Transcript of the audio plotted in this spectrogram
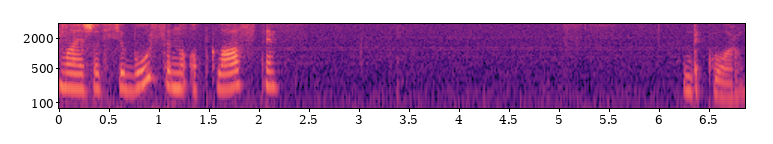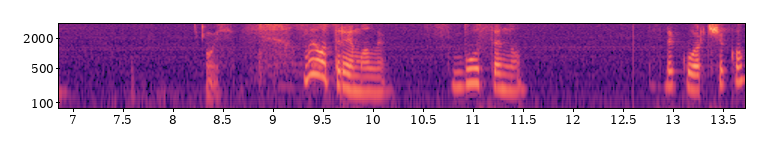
майже всю бусину обкласти декором. Ось. Ми отримали бусину з декорчиком,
